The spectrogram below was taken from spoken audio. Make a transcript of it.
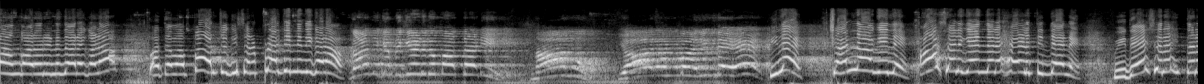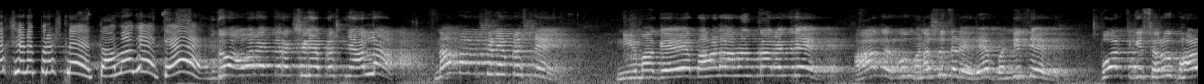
ಮಂಗಳೂರಿನ ದೊರೆಗಳ ಅಥವಾ ಪೋರ್ಚುಗೀಸರ ಪ್ರತಿನಿಧಿಗಳ? ನಾಲಿಗೆ ಬಿಗಿಡಿದು ಮಾತಾಡಿ. ನಾನು ಯಾರಪ್ಪ ಅರಿವಿದೆಯೇ ಇದೆ ಚೆನ್ನಾಗಿದೆ ಆ ಸಲಿಗೆಯಿಂದಲೇ ವಿದೇಶದ ಹಿತರಕ್ಷಣೆ ಪ್ರಶ್ನೆ ತಮಗೇಕೆ? ಇದು ಅವರ ರಕ್ಷಣೆಯ ಪ್ರಶ್ನೆ ಅಲ್ಲ ನಮ್ಮ ರಕ್ಷಣೆಯ ಪ್ರಶ್ನೆ. ನಿಮಗೆ ಬಹಳ ಅಹಂಕಾರ ಇದೆ ಆದರೂ ಮನಸ್ಸು ತಡೆಯದೆ ಬಂದಿದ್ದೇವೆ. ಪೋರ್ಚುಗೀಸರು ಬಹಳ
